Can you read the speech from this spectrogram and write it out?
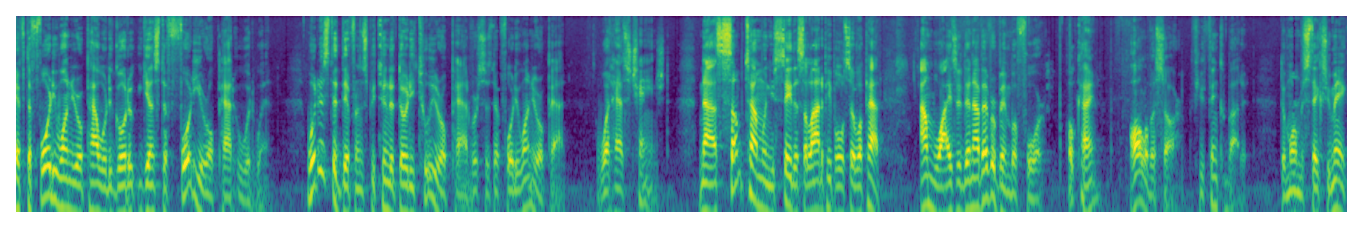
If the 41 year old Pat were to go to, against the 40 year old Pat, who would win? What is the difference between the 32 year old Pat versus the 41 year old Pat? What has changed? Now, sometimes when you say this, a lot of people will say, well, Pat, I'm wiser than I've ever been before. Okay, all of us are, if you think about it. The more mistakes you make,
